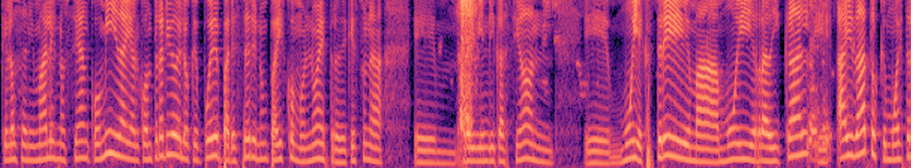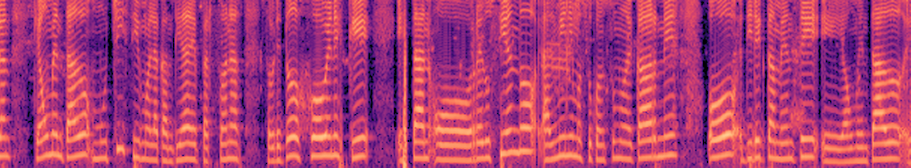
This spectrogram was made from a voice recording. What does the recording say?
que los animales no sean comida y al contrario de lo que puede parecer en un país como el nuestro, de que es una eh, reivindicación eh, muy extrema, muy radical, eh, hay datos que muestran que ha aumentado muchísimo la cantidad de personas, sobre todo jóvenes, que están o reduciendo al mínimo su consumo de carne o directamente eh, aumentado eh,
